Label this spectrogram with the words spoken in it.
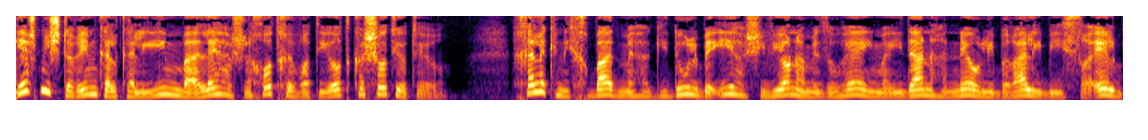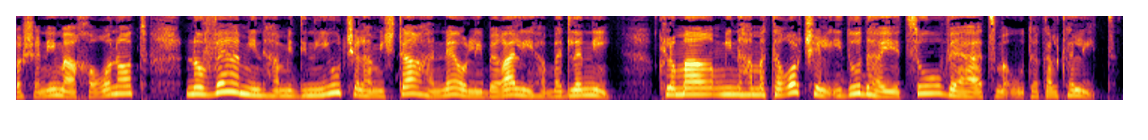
יש משטרים כלכליים בעלי השלכות חברתיות קשות יותר. חלק נכבד מהגידול באי השוויון המזוהה עם העידן הנאו-ליברלי בישראל בשנים האחרונות נובע מן המדיניות של המשטר הנאו-ליברלי הבדלני, כלומר מן המטרות של עידוד הייצוא והעצמאות הכלכלית.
